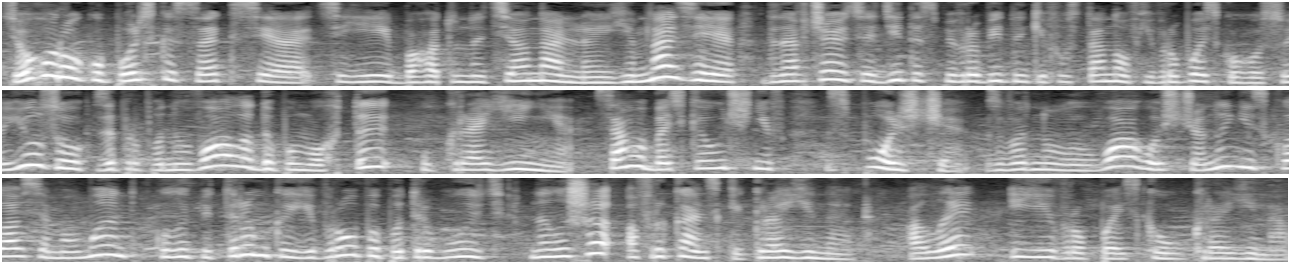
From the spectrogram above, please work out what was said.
Цього року польська секція цієї багатонаціональної гімназії, де навчаються діти співробітників установ Європейського союзу, запропонувала допомогти Україні. Саме батьки учнів з Польщі звернули увагу, що нині склався момент, коли підтримки Європи потребують не лише африканські країни, але і європейська Україна.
